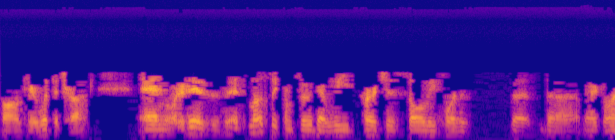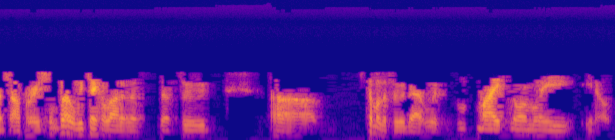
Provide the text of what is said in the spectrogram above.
volunteer with the truck. And what it is is it's mostly from food that we purchase solely for the the, the American Lunch operation, but we take a lot of the, the food, um, some of the food that would might normally, you know,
